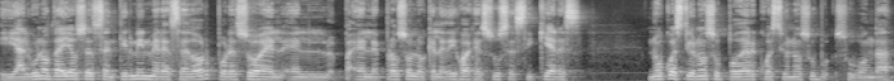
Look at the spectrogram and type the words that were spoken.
Y algunos de ellos es sentirme inmerecedor, por eso el leproso lo que le dijo a Jesús es si quieres. No cuestionó su poder, cuestionó su, su bondad.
